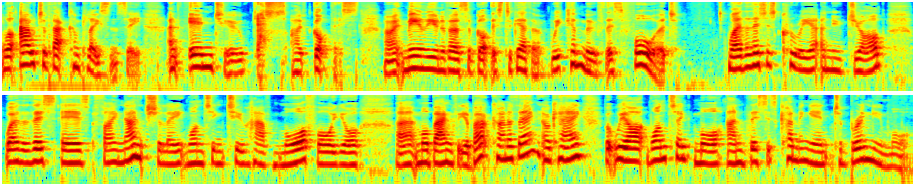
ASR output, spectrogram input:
well, out of that complacency and into, yes, I've got this. All right, me and the universe have got this together. We can move this forward whether this is career, a new job, whether this is financially wanting to have more for your, uh, more bang for your buck kind of thing, okay? But we are wanting more, and this is coming in to bring you more.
